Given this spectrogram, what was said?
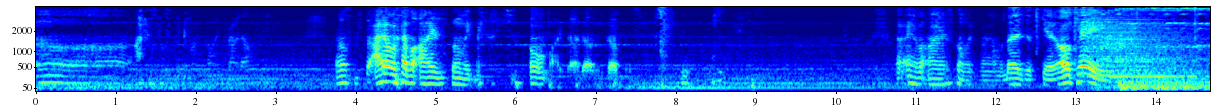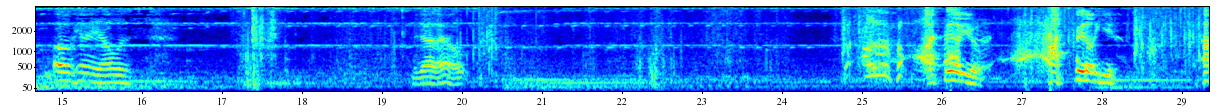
Oh, I feel so sick in my stomach, bro. That was that was I don't have an iron stomach, guys. Oh my god, that was disgusting. I have an iron stomach, man. That is just scary. Okay. Okay, that was. We got out. I feel you. I feel you. I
